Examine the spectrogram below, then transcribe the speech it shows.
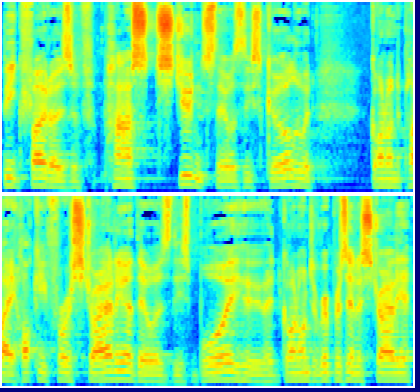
big photos of past students. There was this girl who had gone on to play hockey for Australia, there was this boy who had gone on to represent Australia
